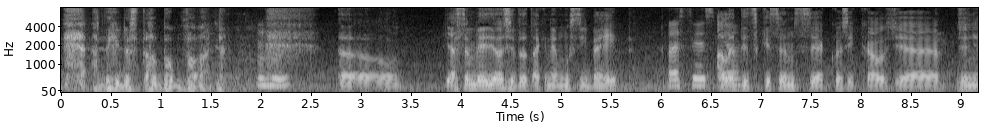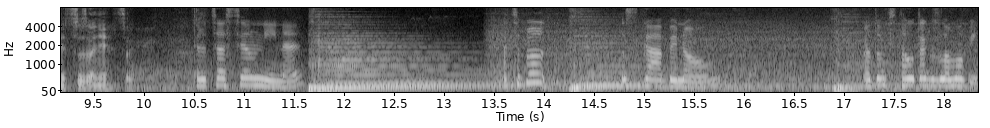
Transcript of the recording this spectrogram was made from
abych dostal bonbon. Mm-hmm. Já jsem věděl, že to tak nemusí být, Ale jsi nesměl. ale vždycky jsem si jako říkal, že, že něco za ně chce. To je docela silný, ne? A co bylo s Gábinou na tom vztahu tak zlomový?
